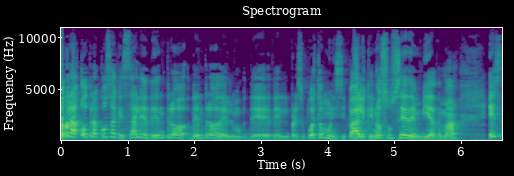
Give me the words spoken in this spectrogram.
otra, otra cosa que sale dentro, dentro del, del presupuesto municipal que no sucede en Viedma es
